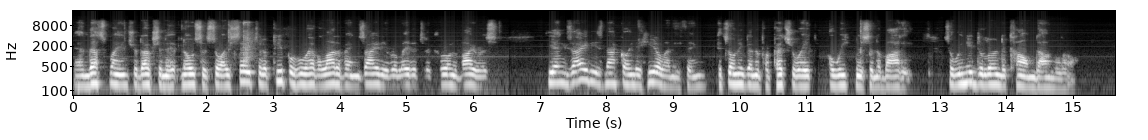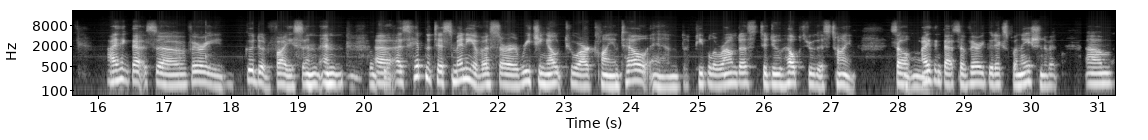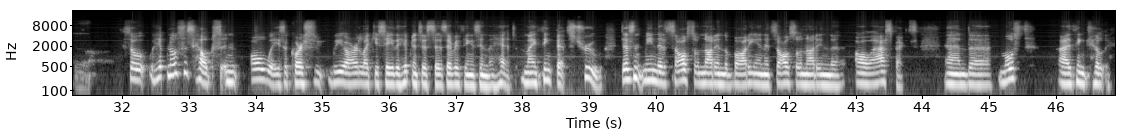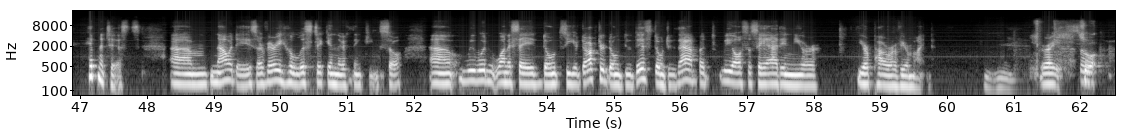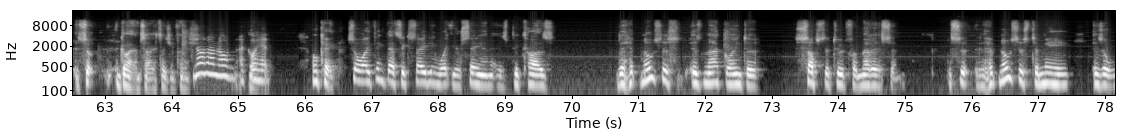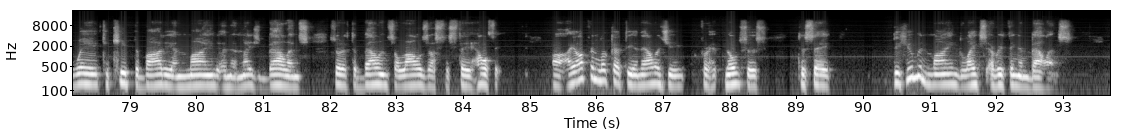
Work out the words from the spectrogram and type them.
And that's my introduction to hypnosis. So I say to the people who have a lot of anxiety related to the coronavirus, the anxiety is not going to heal anything. It's only going to perpetuate a weakness in the body. So we need to learn to calm down a little. I think that's uh, very good advice. And and uh, as hypnotists, many of us are reaching out to our clientele and people around us to do help through this time. So mm-hmm. I think that's a very good explanation of it. Um, yeah. So hypnosis helps in all ways. Of course, we are, like you say, the hypnotist says everything is in the head. And I think that's true. Doesn't mean that it's also not in the body and it's also not in the all aspects. And uh, most, I think, hypnotists um, nowadays are very holistic in their thinking. So uh, we wouldn't want to say don't see your doctor don't do this don't do that but we also say add in your your power of your mind mm-hmm. Right so, so, so go ahead i'm sorry i thought you finished. No no no go ahead. Okay so i think that's exciting what you're saying is because the hypnosis is not going to substitute for medicine. The, the hypnosis to me is a way to keep the body and mind in a nice balance so that the balance allows us to stay healthy. Uh, I often look at the analogy for hypnosis to say the human mind likes everything in balance.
